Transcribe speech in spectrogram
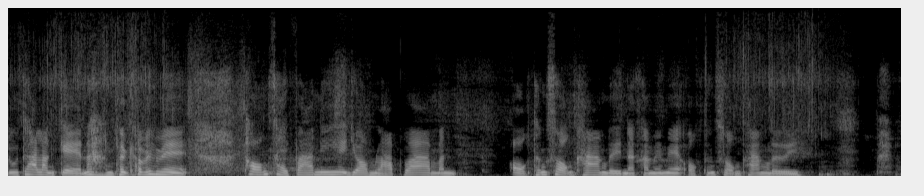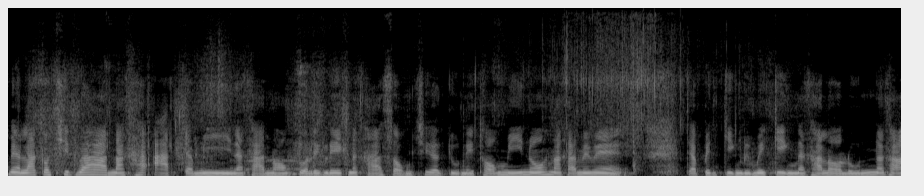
ดูท่ารังแกนางนะคะแม่แม่ ท้องสายฟ้านี้ยอมรับว่ามันออกทั้งสองข้างเลยนะคะแม่แม่ออกทั้งสองข้างเลย แม่รักก็คิดว่านะคะอาจจะมีนะคะน้องตัวเล็กๆนะคะสองเชือกอยู่ในท้องมีเนาะนะคะแม่แม่จะเป็นจริงหรือไม่จริงนะคะ รอลุ้นนะคะ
